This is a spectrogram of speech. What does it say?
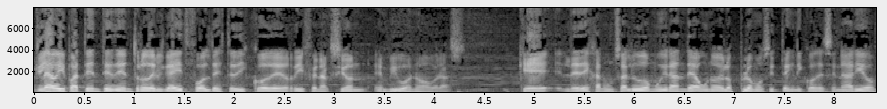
clave y patente dentro del gatefold de este disco de Riff en Acción en vivo en obras. Que le dejan un saludo muy grande a uno de los plomos y técnicos de escenario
